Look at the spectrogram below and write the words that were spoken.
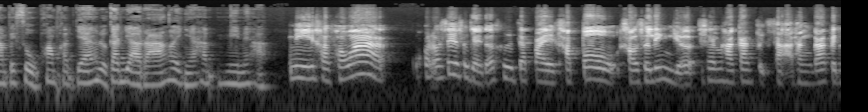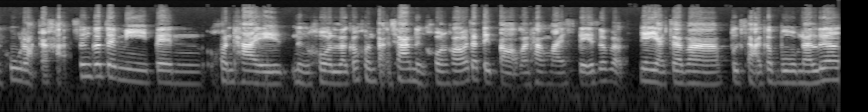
นำไปสู่ความขัดแย้งหรือการหย่าร้างอะไรอย่างเงี้ยค่ะมีไหมคะมีค่ะ เพราะว่าคนออสเตรเลียส่วนใหญ่ก็คือจะไป couple counseling เยอะใช่ไหมคะการปรึกษาทางด้านเป็นคู่รักอะค่ะ ซึ่งก็จะมีเป็นคนไทยหนึ่งคนแล้วก็คนต่างชาติหนึ่งคนเขาก็จะติดต่อมาทาง MySpace ว่าแบบเนี่ยอยากจะมาปรึกษากับบูมนะเรื่อง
